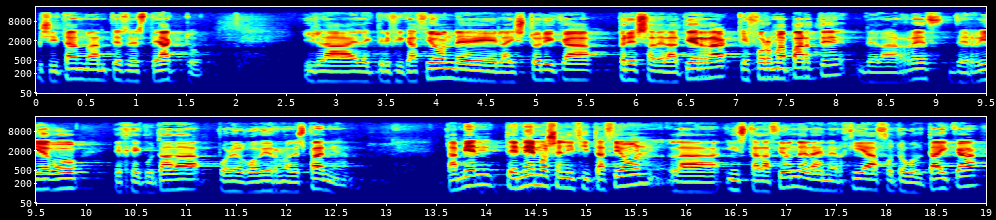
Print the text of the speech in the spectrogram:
visitando antes de este acto y la electrificación de la histórica presa de la Tierra, que forma parte de la red de riego ejecutada por el Gobierno de España. También tenemos en licitación la instalación de la energía fotovoltaica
